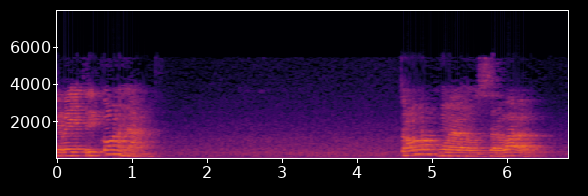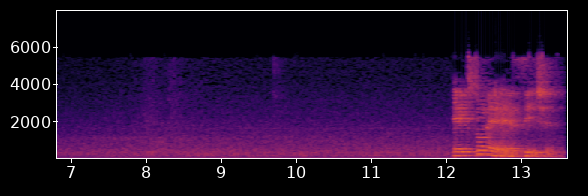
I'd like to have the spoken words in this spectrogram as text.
કે ભાઈ ત્રિકોણના ત્રણ ખૂણાનો સરવાળો એકસો ને એસી છે.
